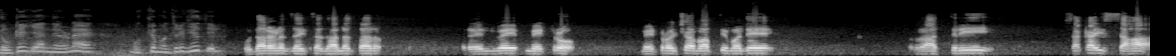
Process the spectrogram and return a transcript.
शेवटी जे निर्णय मुख्यमंत्री घेतील. उदाहरण जायचं झालं तर रेल्वे मेट्रो मेट्रोच्या बाबतीमध्ये रात्री सकाळी सहा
